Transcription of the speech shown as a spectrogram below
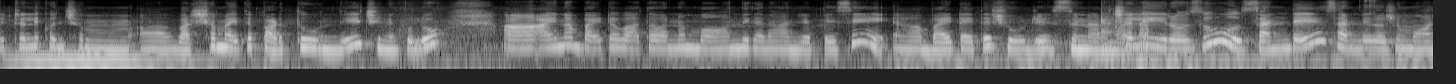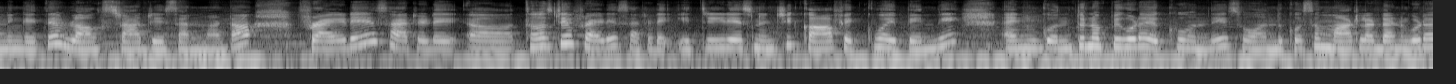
లిటరల్లీ కొంచెం వర్షం అయితే పడుతూ ఉంది చినుకులు. అయినా బయట వాతావరణం బాగుంది కదా అని చెప్పేసి బయట అయితే షూట్ చేస్తున్నాను యాక్చువల్లీ ఈరోజు సండే సండే రోజు మార్నింగ్ అయితే వ్లాగ్ స్టార్ట్ చేశాను అనమాట ఫ్రైడే సాటర్డే థర్స్డే ఫ్రైడే సాటర్డే ఈ త్రీ డేస్ నుంచి కాఫ్ ఎక్కువ అయిపోయింది అండ్ గొంతు నొప్పి కూడా ఎక్కువ ఉంది. సో అందుకోసం మాట్లాడడానికి కూడా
